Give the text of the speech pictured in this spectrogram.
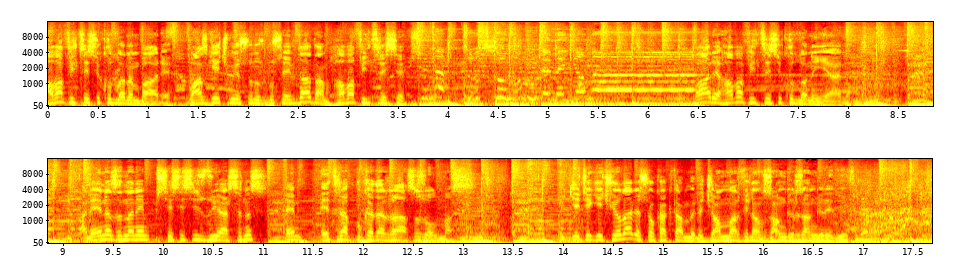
Hava filtresi kullanın bari. Vazgeçmiyorsunuz bu sevdadan hava filtresi. Bari hava filtresi kullanın yani. Hani en azından hem sesi siz duyarsınız hem etraf bu kadar rahatsız olmaz. Gece geçiyorlar ya sokaktan böyle camlar filan zangır zangır ediyor filan. Yani.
